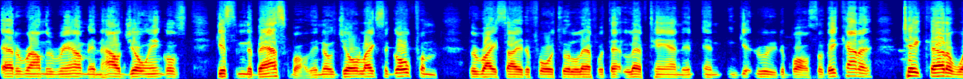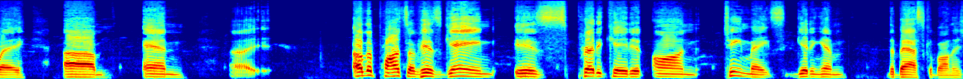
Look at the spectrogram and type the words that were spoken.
at, around the rim, and how Joe Ingles gets him the basketball. They know Joe likes to go from the right side of the floor to the left with that left hand and, and, and get Rudy the ball. So they kind of take that away. Um, and uh, other parts of his game is predicated on teammates getting him the basketball in,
